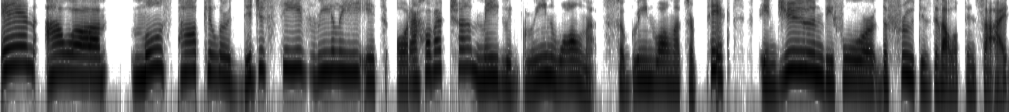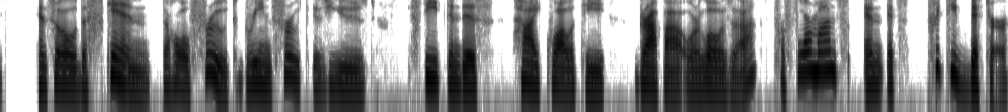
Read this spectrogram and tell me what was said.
and our most popular digestive really it's orahovacha made with green walnuts. So green walnuts are picked in june before the fruit is developed inside and so the skin the whole fruit green fruit is used steeped in this high quality grappa or loza for four months and it's pretty bitter.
